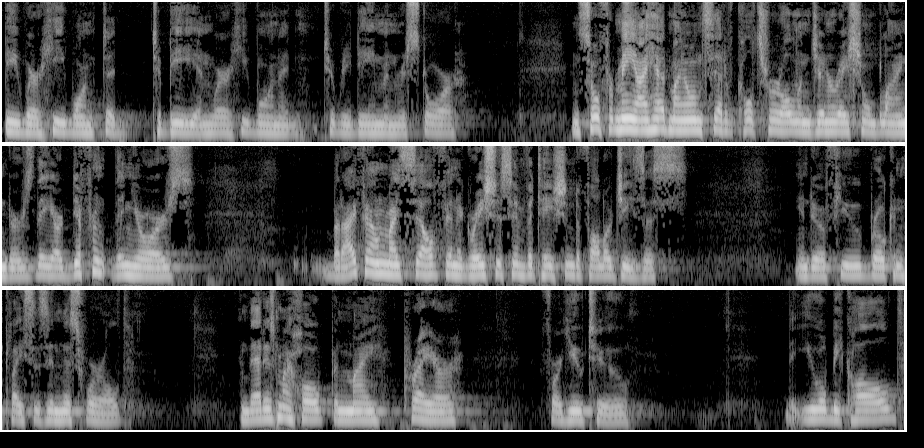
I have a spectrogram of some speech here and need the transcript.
be where he wanted to be and where he wanted to redeem and restore. And so for me, I had my own set of cultural and generational blinders. They are different than yours. But I found myself in a gracious invitation to follow Jesus into a few broken places in this world. And that is my hope and my prayer for you too. That you will be called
